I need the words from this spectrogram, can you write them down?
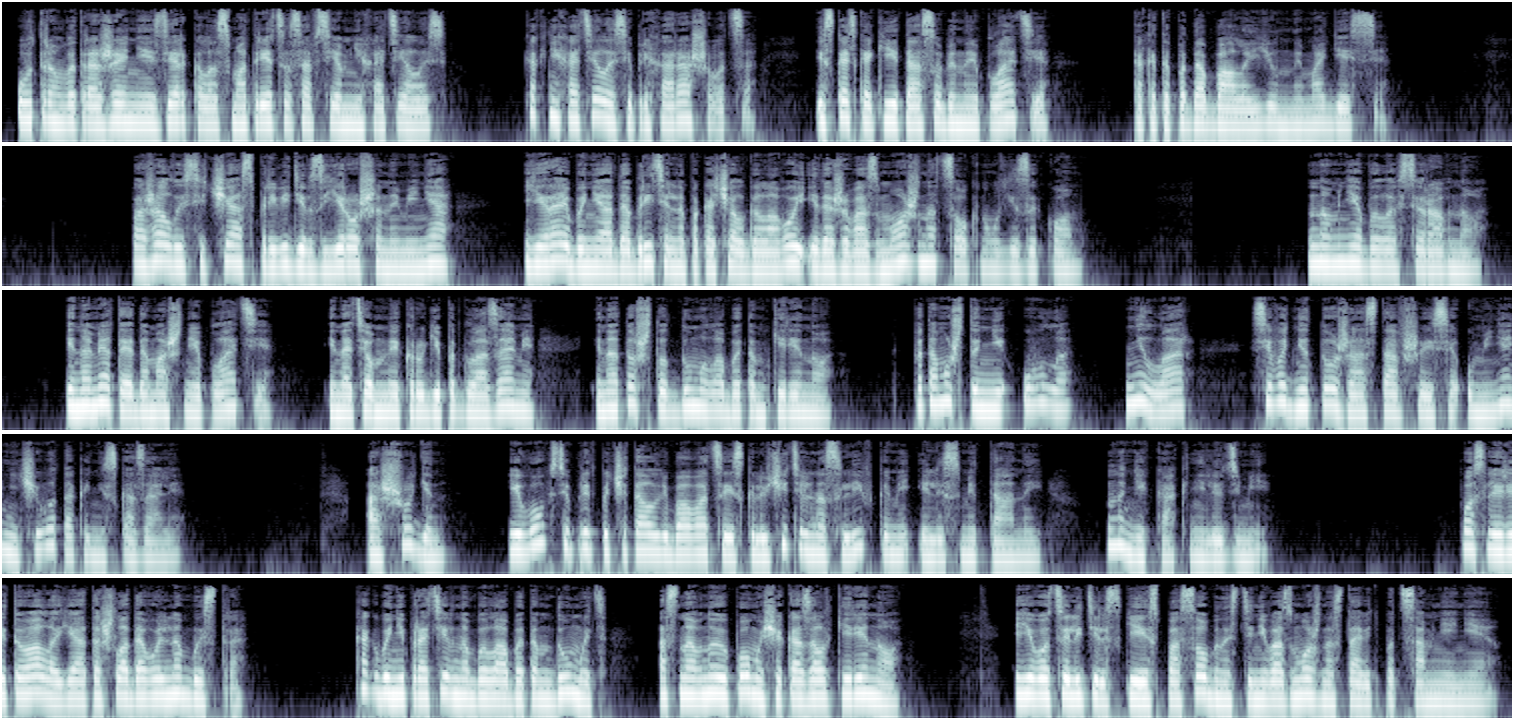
Утром в отражение зеркала смотреться совсем не хотелось, как не хотелось и прихорашиваться, искать какие-то особенные платья, как это подобало юной Магессе. Пожалуй, сейчас, при виде взъерошенной меня, Ерай бы неодобрительно покачал головой и даже, возможно, цокнул языком. Но мне было все равно. И на мятое домашнее платье, и на темные круги под глазами, и на то, что думал об этом Кирино, потому что ни Ула, ни Лар, сегодня тоже оставшиеся у меня, ничего так и не сказали. А Шугин и вовсе предпочитал любоваться исключительно сливками или сметаной, но никак не людьми. После ритуала я отошла довольно быстро. Как бы ни противно было об этом думать, основную помощь оказал Кирино. Его целительские способности невозможно ставить под сомнение.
